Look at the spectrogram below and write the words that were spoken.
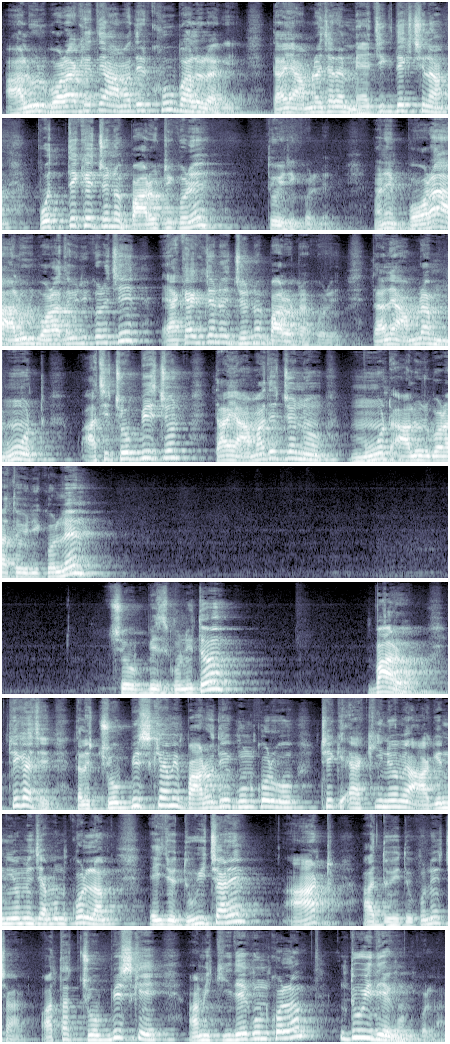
আলুর বড়া খেতে আমাদের খুব ভালো লাগে। তাই আমরা যারা ম্যাজিক দেখছিলাম, প্রত্যেকের জন্য বারোটি করে তৈরি করলেন। মানে বড়া, আলুর বড়া তৈরি করেছে এক একজনের জন্য বারোটা করে। তাহলে আমরা মোট আছি চব্বিশ জন। তাই আমাদের জন্য মোট আলুর বড়া তৈরি করলেন চব্বিশ গুণিত বারো। ঠিক আছে? তাহলে চব্বিশকে আমি বারো দিয়ে গুণ করব। ঠিক একই নিয়মে, আগের নিয়মে যেমন করলাম, এই যে দুই চারে আট আর দুই দুগুণে চার। অর্থাৎ চব্বিশকে আমি কী দিয়ে গুণ করলাম? দুই দিয়ে গুণ করলাম।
